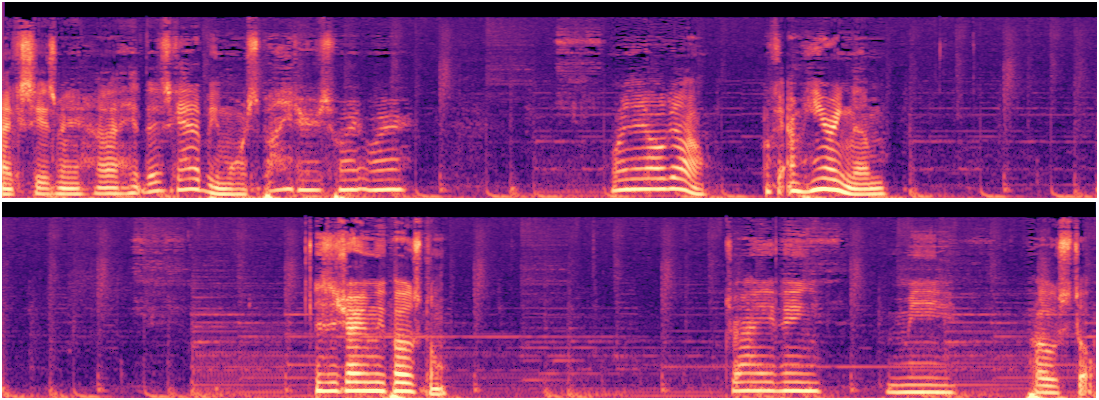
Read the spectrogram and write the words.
excuse me. Uh, there's gotta be more spiders. Where, where? Where they all go? Okay, I'm hearing them. This is driving me postal. Driving me postal.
